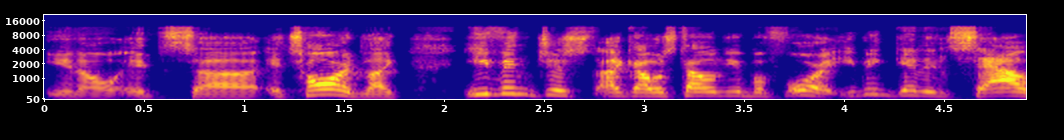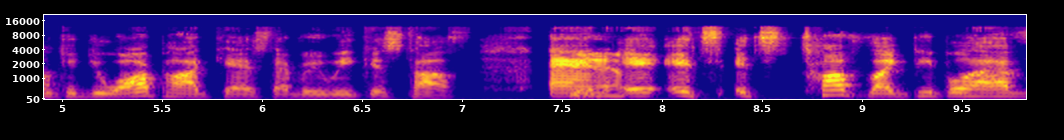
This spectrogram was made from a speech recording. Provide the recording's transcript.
you know, it's uh, it's hard. Like even just like I was telling you before, even getting Sal to do our podcast every week is tough, and Yeah. it, it's it's tough. Like people have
